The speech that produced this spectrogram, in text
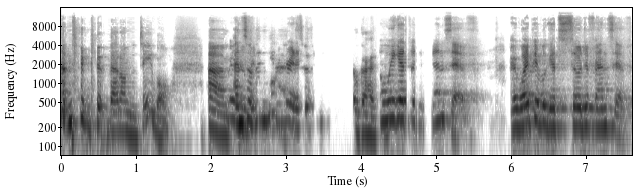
to get that on the table. Um, and so then, yeah, so, oh, go ahead. We get so defensive. White people get so defensive.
